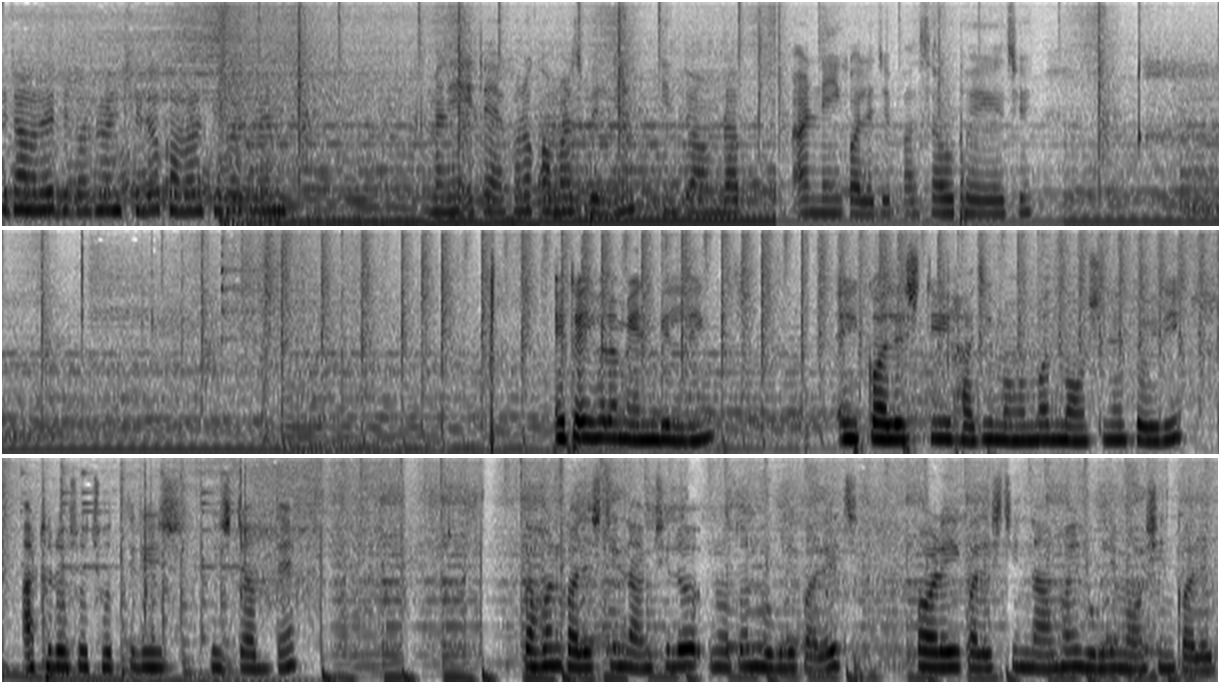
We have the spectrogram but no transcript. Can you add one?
এটা আমাদের ডিপার্টমেন্ট ছিল কমার্স ডিপার্টমেন্ট মানে এটা এখনও কমার্স বিল্ডিং কিন্তু আমরা আর নেই কলেজে পাস আউট হয়ে গেছি। এটাই হলো মেন বিল্ডিং এই কলেজটি হাজি মোহাম্মদ মহসিনের তৈরি, আঠেরোশো ছত্রিশ খ্রিস্টাব্দে। তখন কলেজটির নাম ছিল নতুন হুগলি কলেজ পরে এই কলেজটির নাম হয় হুগলি মহসিন কলেজ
